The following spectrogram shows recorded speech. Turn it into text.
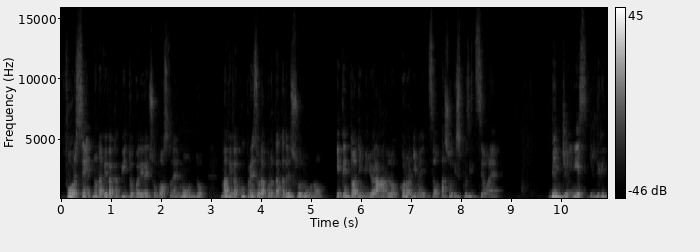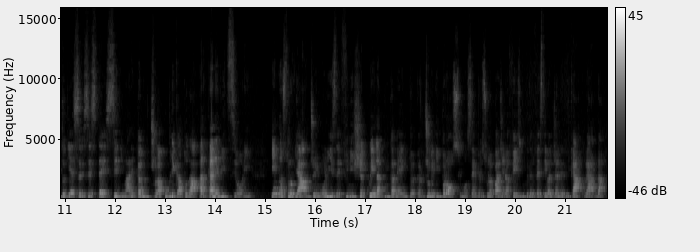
Forse non aveva capito qual era il suo posto nel mondo, ma aveva compreso la portata del suo dono e tentò di migliorarlo con ogni mezzo a sua disposizione. Being Janice, il diritto di essere se stessi di Marica Lucciola, pubblicato da Arcane Edizioni. Il nostro viaggio in Molise finisce qui, l'appuntamento è per giovedì prossimo, sempre sulla pagina Facebook del Festival Gialle di Garda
